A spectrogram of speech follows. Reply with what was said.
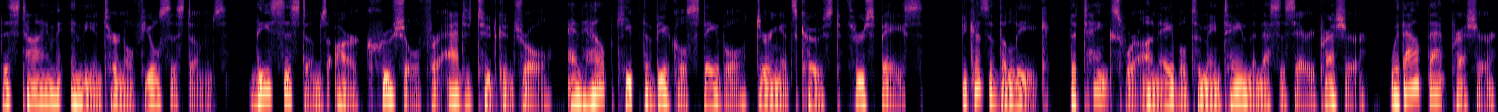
this time in the internal fuel systems. These systems are crucial for attitude control and help keep the vehicle stable during its coast through space. Because of the leak, the tanks were unable to maintain the necessary pressure. Without that pressure,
